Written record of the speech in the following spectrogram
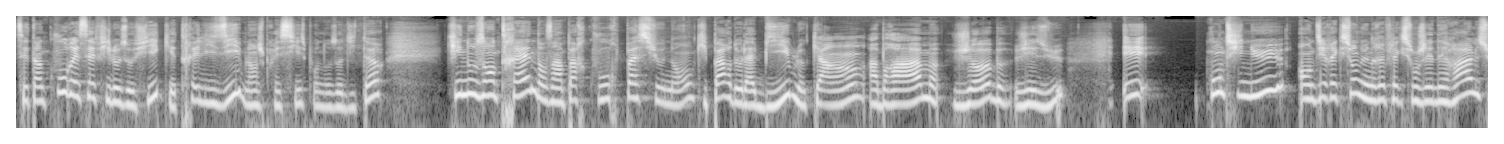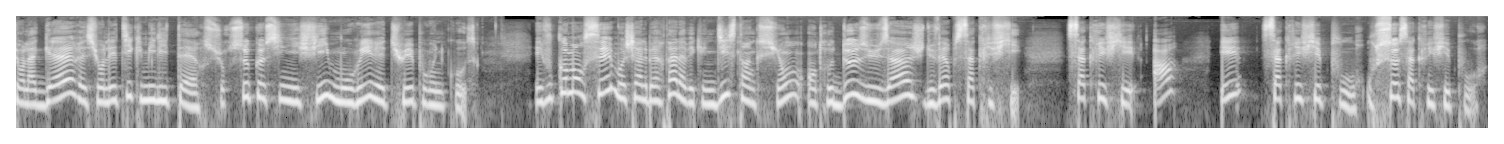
C'est un court essai philosophique qui est très lisible, hein, je précise pour nos auditeurs, qui nous entraîne dans un parcours passionnant qui part de la Bible, Caïn, Abraham, Job, Jésus, et continue en direction d'une réflexion générale sur la guerre et sur l'éthique militaire, sur ce que signifie mourir et tuer pour une cause. Et vous commencez, Moshe Albertal, avec une distinction entre deux usages du verbe sacrifier. Sacrifier à et sacrifier pour, ou se sacrifier pour.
